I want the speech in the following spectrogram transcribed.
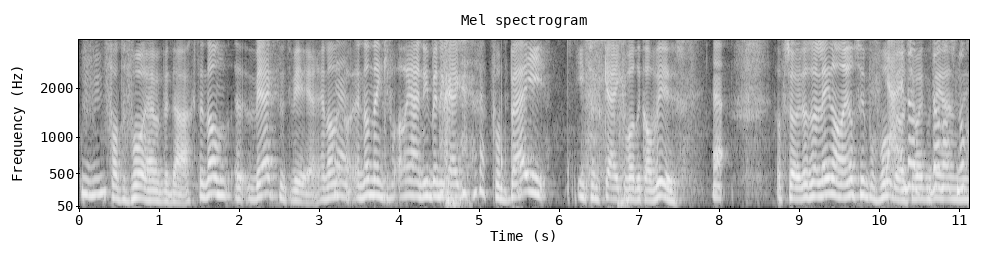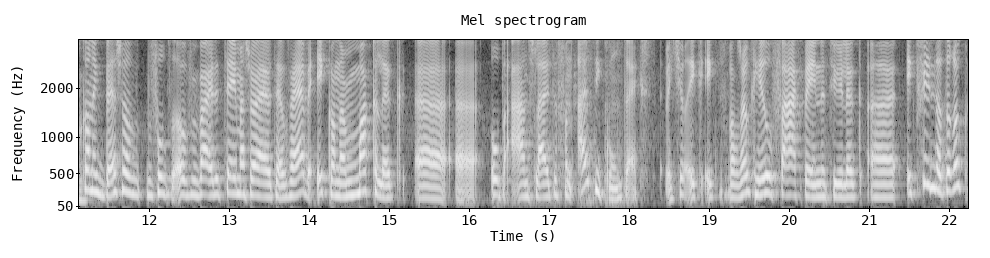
Mhm. van tevoren hebben bedacht. En dan eh, werkt het weer. En dan, en dan denk je van, oh ja, nu ben ik eigenlijk voorbij iets aan het kijken wat ik al wist. Of zo. Dat is alleen al een heel simpel voorbeeld. Ja, en dan, dan alsnog kan ik best wel bijvoorbeeld over waar de thema's waar wij het over hebben. Ik kan er makkelijk uh, uh, op aansluiten vanuit die context. Weet je, wel, ik, ik was ook heel vaak ben je natuurlijk. Uh, ik vind dat er ook.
